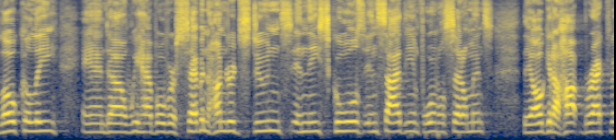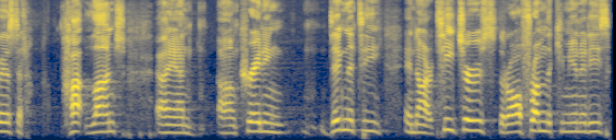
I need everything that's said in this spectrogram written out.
locally. And uh, we have over 700 students in these schools inside the informal settlements. They all get a hot breakfast, a hot lunch, and um, creating dignity in our teachers that are all from the communities.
